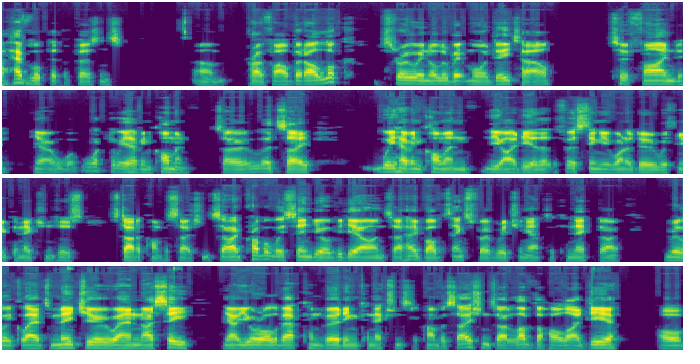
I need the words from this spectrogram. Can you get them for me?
I have looked at the person's um, profile, but I'll look through in a little bit more detail to find, you know, what, what do we have in common? So let's say we have in common the idea that the first thing you want to do with new connections is start a conversation. So I'd probably send you a video and say, Hey, Bob, thanks for reaching out to connect. I'm really glad to meet you. And I see, you know, you're all about converting connections to conversations. I love the whole idea of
